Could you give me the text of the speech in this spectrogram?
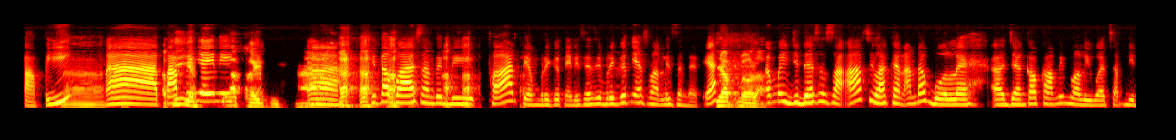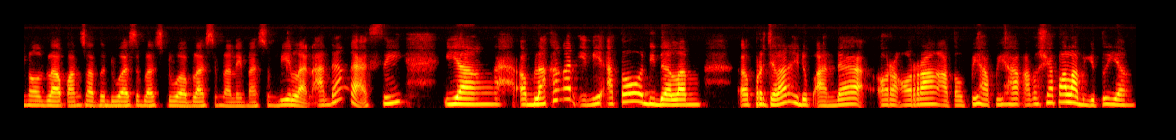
Tapi, nah, nah tapi tapinya ini, ini? Nah. nah, kita bahas nanti di part yang berikutnya di sesi berikutnya Smart Listener ya. Yap, kami jeda sesaat, silakan Anda boleh uh, jangkau kami melalui WhatsApp di 0812111299. Ada nggak sih yang uh, belakangan ini atau di dalam uh, perjalanan hidup Anda orang-orang atau pihak-pihak atau siapalah begitu yang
